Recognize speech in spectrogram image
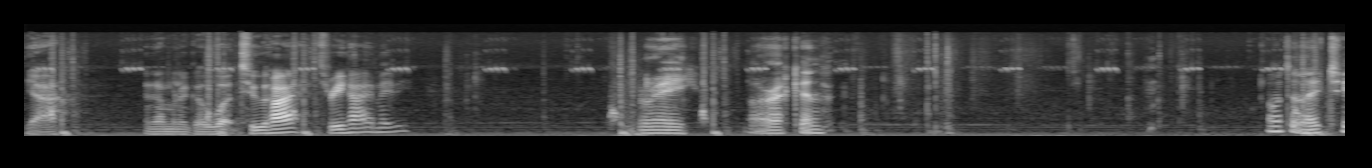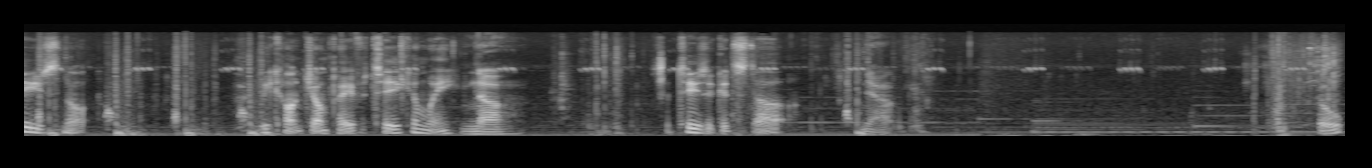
Yeah. And I'm gonna go what, two high? Three high maybe? Three, I reckon. Oh, I don't know, two's not. We can't jump over two, can we? No. So two's a good start. Yeah. Cool.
